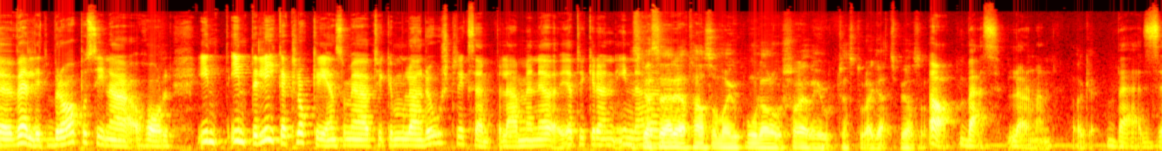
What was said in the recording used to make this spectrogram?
eh, väldigt bra på sina håll. In, inte lika klockren som jag tycker Moulin Rouge till exempel är, men jag, jag tycker den Ska jag säga det att han som har gjort Moulin Rouge har även gjort Den stora Gatsby alltså? Ja, Bass Lerman. Okej. Baz.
